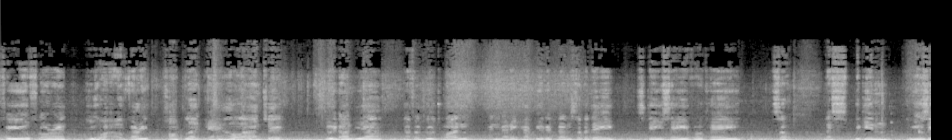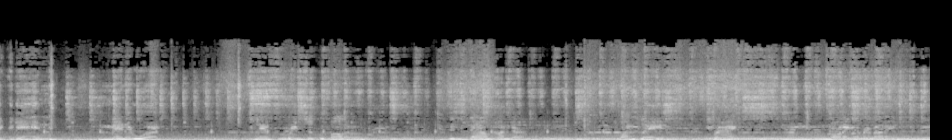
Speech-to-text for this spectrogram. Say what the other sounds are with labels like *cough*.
For you, Flora, you are a very popular gal, aren't you? Good on. Have a good one and many happy returns of the day. Stay safe, okay? So, let's begin the music again. Men at work. Cliff Richard to follow. This is Down Under. One place. Traxx. Morning, everybody.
